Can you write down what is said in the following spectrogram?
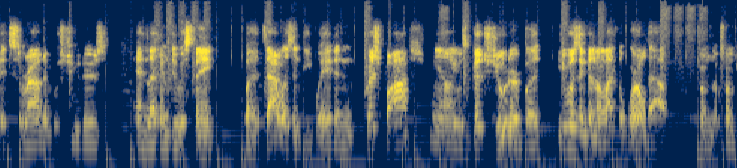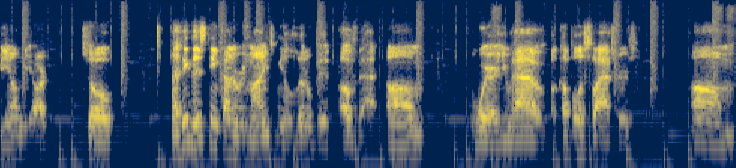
it's surround him with shooters and let him do his thing. But that wasn't D Wade. And Chris Bosh, you know, he was a good shooter, but he wasn't going to light the world out from the, from beyond the arc. So I think this team kind of reminds me a little bit of that, um, where you have a couple of slashers, um,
